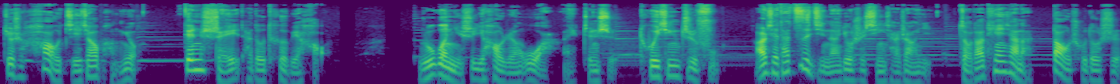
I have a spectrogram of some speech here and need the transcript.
就是好结交朋友，跟谁他都特别好。如果你是一号人物啊，哎，真是推心置腹。而且他自己呢，又是行侠仗义，走到天下呢，到处都是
